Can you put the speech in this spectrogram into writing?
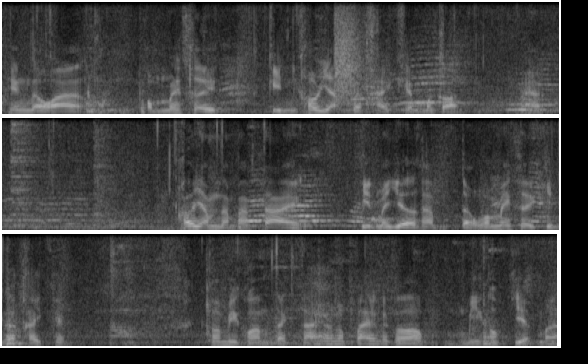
เพียงแต่ว่าผมไม่เคยกินข้าวยำกับไข่เค็มมาก่อนนะฮะข้าวยำทางภาคใต้ กินมาเยอะครับ แต่ว่าไม่เคยกินกับไข่เค็ม ก็มีความแตกต่างกันออกไป แล้วก็มีข้าวเกียบมา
